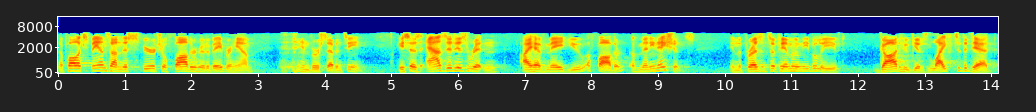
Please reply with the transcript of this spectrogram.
Now, Paul expands on this spiritual fatherhood of Abraham in verse 17. He says, As it is written, I have made you a father of many nations, in the presence of him whom he believed, God who gives life to the dead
